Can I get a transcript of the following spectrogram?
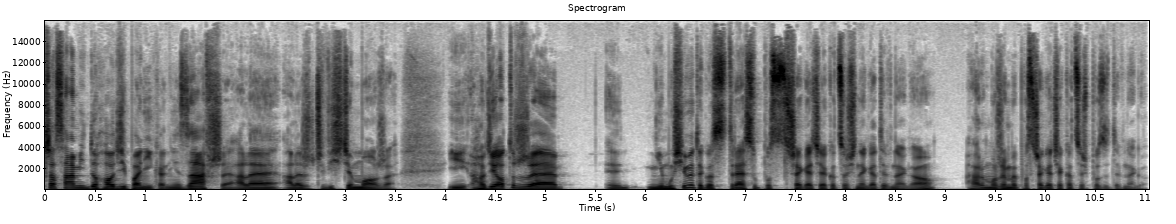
Czasami dochodzi panika, nie zawsze, ale, ale rzeczywiście może. I chodzi o to, że Y, nie musimy tego stresu postrzegać jako coś negatywnego, ale możemy postrzegać jako coś pozytywnego.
